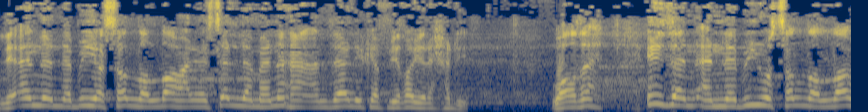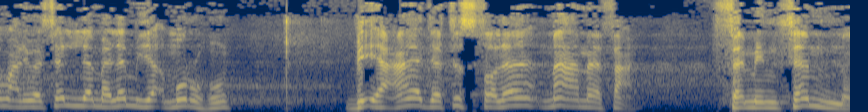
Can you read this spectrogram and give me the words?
لأن النبي صلى الله عليه وسلم نهى عن ذلك في غير حديث. واضح؟ إذا النبي صلى الله عليه وسلم لم يأمره بإعادة الصلاة مع ما فعل. فمن ثم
